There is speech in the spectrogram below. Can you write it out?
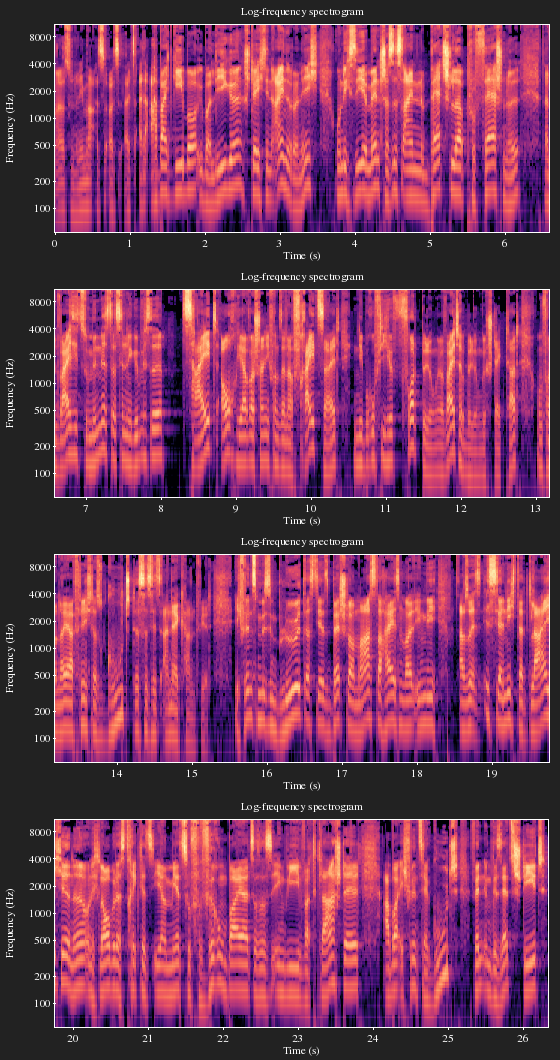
als Unternehmer, als, als, als Arbeitgeber überlege, stelle ich den ein oder nicht, und ich sehe, Mensch, das ist ein Bachelor Professional, dann weiß ich zumindest, dass er eine gewisse Zeit, auch ja wahrscheinlich von seiner Freizeit, in die berufliche Fortbildung oder Weiterbildung gesteckt hat. Und von daher finde ich das gut, dass das jetzt anerkannt wird. Ich finde es ein bisschen blöd, dass die jetzt Bachelor Master heißen, weil irgendwie, also es ist ja nicht das Gleiche, ne? Und ich glaube, das trägt jetzt eher mehr zur Verwirrung bei, als dass das irgendwie was klarstellt. Aber ich finde es ja gut, wenn im Gesetz steht,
